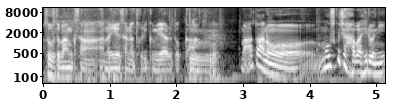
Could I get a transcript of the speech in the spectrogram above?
ソフトバンクさんあの au さんの取り組みであるとか、うん、まあ、あとあのもう少し幅広に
